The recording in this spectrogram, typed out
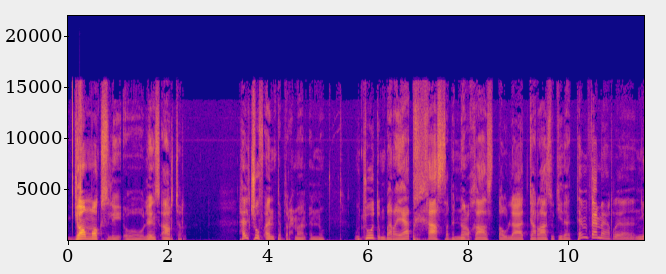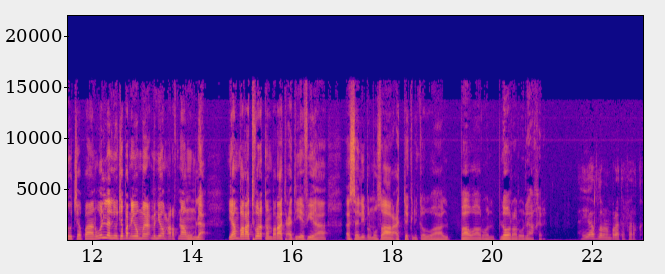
جون موكسلي ولانس ارشر هل تشوف أنت عبد الرحمن إنه وجود مباريات خاصة من نوع خاص طاولات كراسي وكذا تنفع مع New Japan؟ ولا ال New Japan يوم من يوم عرفناهم هم لا. يا مباراة فرق مباراة عادية فيها اساليب المصارعة ال technical وال power وال brawler والى آخره. هي أفضل من مباريات الفرق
